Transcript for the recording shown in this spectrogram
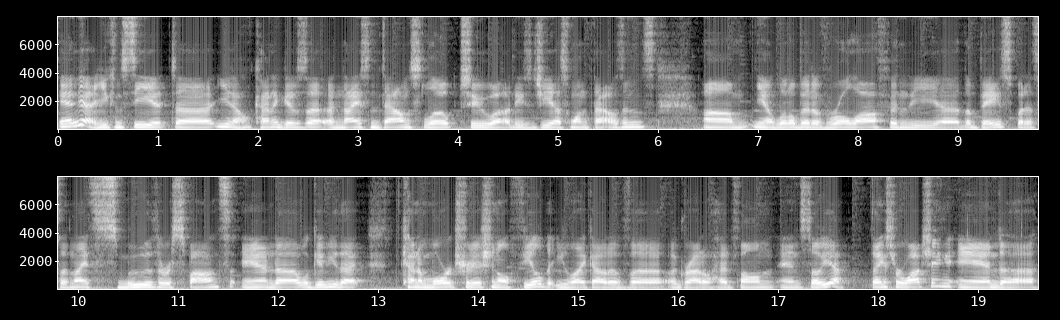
And yeah, you can see it, uh, you know, kind of gives a, a, nice downslope to uh, these GS1000s. Um, you know, a little bit of roll off in the uh, the bass, but it's a nice smooth response, and uh, will give you that kind of more traditional feel that you like out of uh, a Grado headphone. And so, yeah, thanks for watching, and uh,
